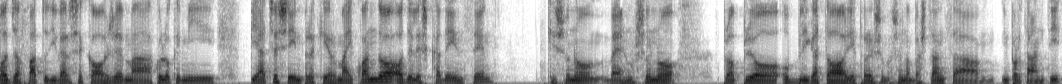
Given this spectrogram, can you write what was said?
ho già fatto diverse cose, ma quello che mi piace sempre è che ormai quando ho delle scadenze che sono, beh, non sono proprio obbligatorie, però insomma sono abbastanza importanti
